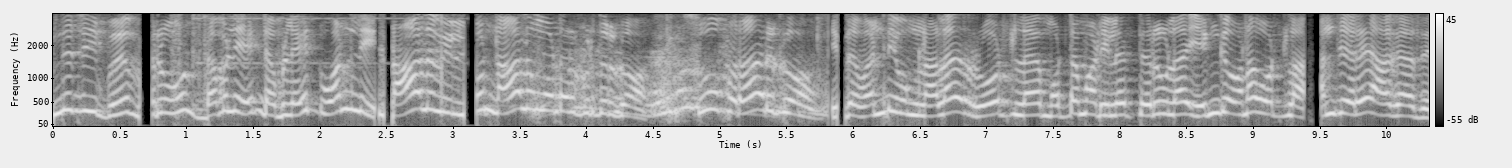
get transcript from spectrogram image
இந்த ஜீப் வெறும் double eight double eight only நாலு வீலும் நாலு மோட்டார் கொடுத்துருக்கோம். சூப்பரா இருக்கும். இந்த வண்டி உங்களால ரோட்ல மொட்டை மாடியில தெருவுல எங்க வேணா ஓட்டலாம். அஞ்சரே ஆகாது.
